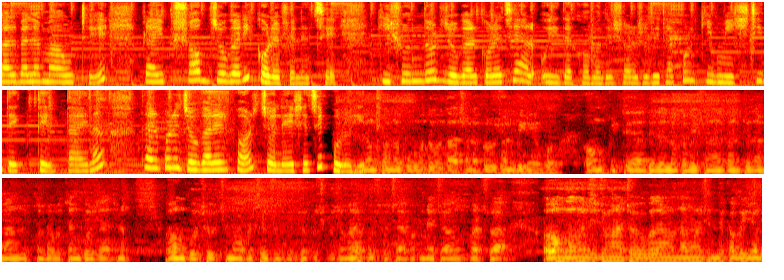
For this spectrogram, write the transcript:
সকালবেলা মা উঠে প্রায় সব জোগাড়ই করে ফেলেছে। কি সুন্দর জোগাড় করেছে। আর ওই দেখো আমাদের সরস্বতী ঠাকুর, কি মিষ্টি দেখতে, তাই না? তারপরে জোগাড়ের পর চলে এসেছে পুরোহিত। ওম পিতৃলোক বিষ্ণু পঞ্চনামাং নিত্যম প্রবচন কুরুচাচন ওম কুচু চুমা কুচু চুপু চুপু চুপু চুমা কুচু চা চৌকদার নমন সিন্ধু কবি জল।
